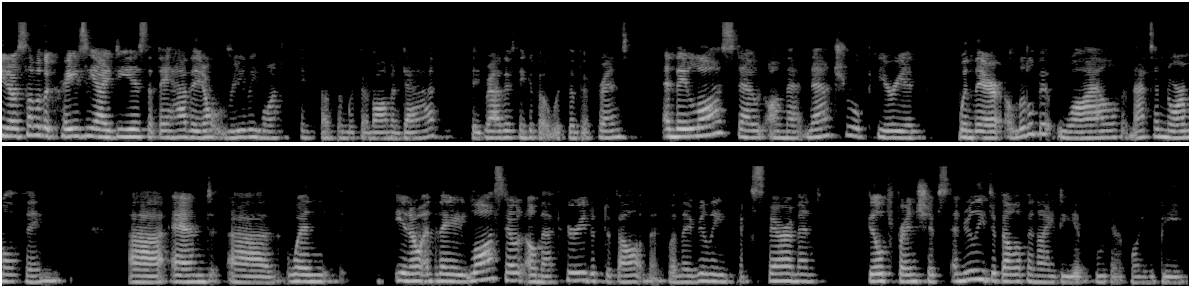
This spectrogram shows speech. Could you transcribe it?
you know, some of the crazy ideas that they have, they don't really want to think about them with their mom and dad. They'd rather think about with their friends. And they lost out on that natural period when they're a little bit wild, and that's a normal thing. Uh, and uh, when, you know, and they lost out on that period of development when they really experiment, build friendships, and really develop an idea of who they're going to be.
